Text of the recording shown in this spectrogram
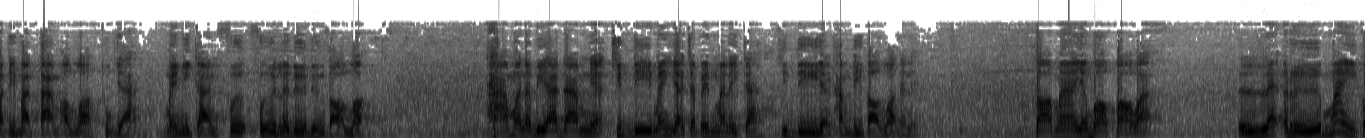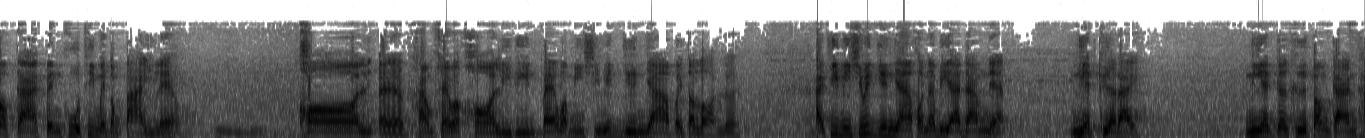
ปฏิบัติตามอัลลอฮ์ทุกอย่าง ไม่มีการฝืนและดื้อดึงต่ออัลลอฮ์ถามว่านบีอาดัมเนี่ย คิดดีไหมอยากจะเป็นมาลิกะคิดดีอยากทำดีต่อรอดนั่นเองต่อมายังบอกต่อว่า และหรือไม่ก็กลายเป็นผู้ที่ไม่ต้องตายอีกแล้วคอเอ่อคำใช้ว่าคอลีดีน แปลว่ามีชีวิตยืนยาวไปตลอดเลย ไอ้ที่มีชีวิตยืนยาวของนบีอาดัมเนี่ย เนียดคืออะไร เนียดก็คือต้องการท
